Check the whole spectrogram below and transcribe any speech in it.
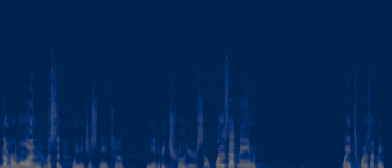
Number one, listen, well, you just need to, you need to be true to yourself. What does that mean? Wait, what does that mean?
